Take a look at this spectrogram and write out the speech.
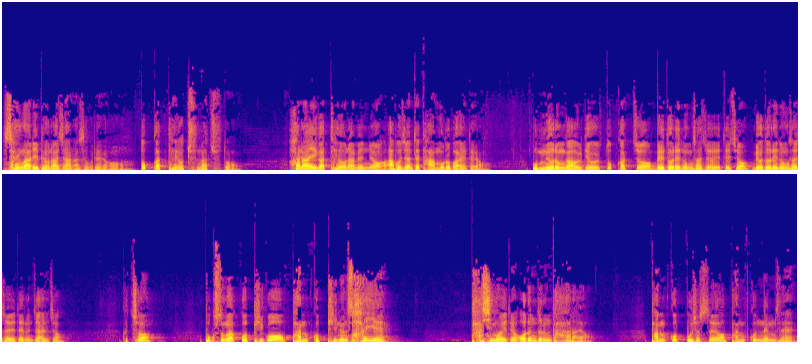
생활이 변하지 않아서 그래요. 똑같아요. 추나 추도. 한 아이가 태어나면요. 아버지한테 다 물어봐야 돼요. 봄, 여름, 가을, 겨울 똑같죠? 몇 월에 농사 져야 되죠? 몇 월에 농사 져야 되는지 알죠? 그쵸? 복숭아꽃 피고 밤꽃 피는 사이에 다 심어야 돼요. 어른들은 다 알아요. 밤꽃 보셨어요? 밤꽃 냄새.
